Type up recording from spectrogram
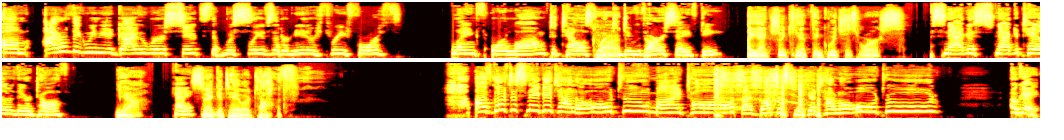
Um, I don't think we need a guy who wears suits that with sleeves that are neither three fourths length or long to tell us what to do with our safety. I actually can't think which is worse. Snag a snag a Taylor there, Toth. Yeah. Okay. Snag a Taylor Toth. I've got a snag a Taylor O'Toole, my Toth. I've got a snag a Taylor O'Toole. Okay,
